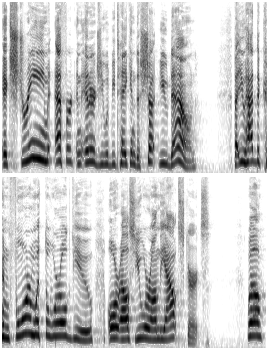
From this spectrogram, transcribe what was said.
extreme effort and energy would be taken to shut you down. That you had to conform with the worldview, or else you were on the outskirts. Well,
